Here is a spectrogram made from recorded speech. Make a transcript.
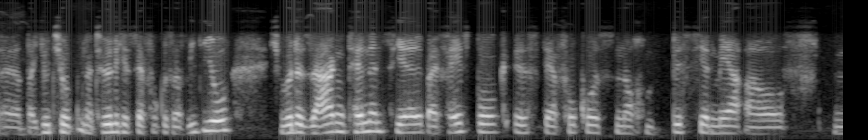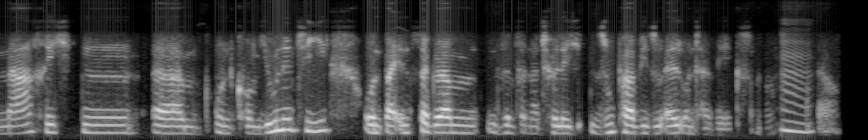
äh, bei YouTube natürlich ist der Fokus auf Video. Ich würde sagen, tendenziell bei Facebook ist der Fokus noch ein bisschen mehr auf Nachrichten ähm, und Community. Und bei Instagram sind wir natürlich super visuell unterwegs. Ne? Mhm. Ja.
